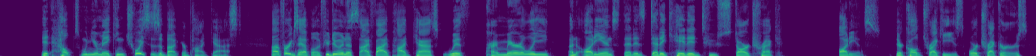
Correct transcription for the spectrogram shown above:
It helps when you're making choices about your podcast. Uh, for example, if you're doing a sci fi podcast with primarily an audience that is dedicated to Star Trek audience, they're called Trekkies or Trekkers,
